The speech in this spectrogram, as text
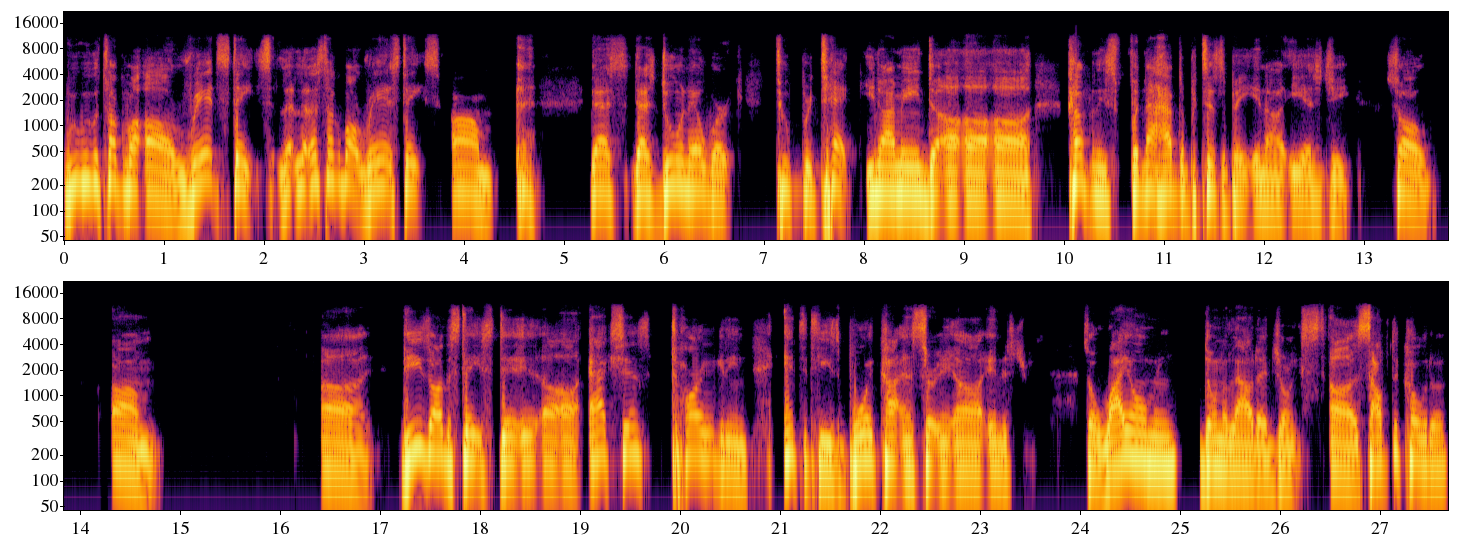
we, we will talk about uh red states. Let, let, us talk about red states. Um, that's that's doing their work to protect. You know I mean? The uh, uh, uh companies for not have to participate in uh ESG. So, um, uh, these are the states that uh, uh actions targeting entities boycotting certain uh industries. So Wyoming, don't allow that joint. Uh, South Dakota,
